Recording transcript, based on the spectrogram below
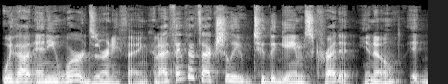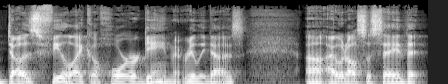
without any words or anything. And i think that's actually to the game's credit you know? It does feel like a horror game. It really does. Uh, i would also say that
